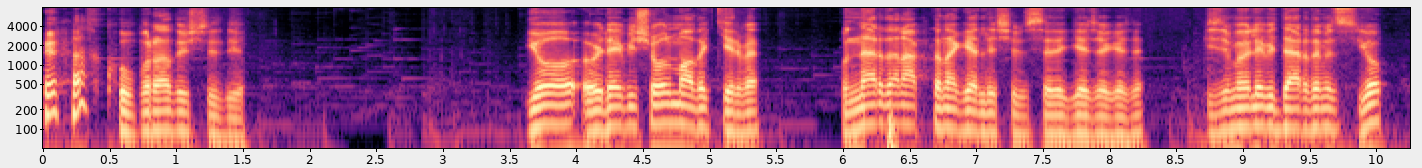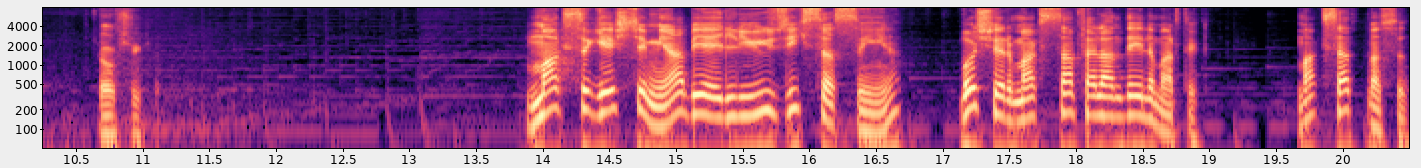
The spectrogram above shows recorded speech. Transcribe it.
Kubra düştü diyor. Yo öyle bir şey olmadı kirve. Bu nereden aklına geldi şimdi seni gece gece? Bizim öyle bir derdimiz yok. Çok şükür. Max'ı geçtim ya. Bir 50-100 x atsın ya. Boş ver Max'tan falan değilim artık. Max atmasın.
